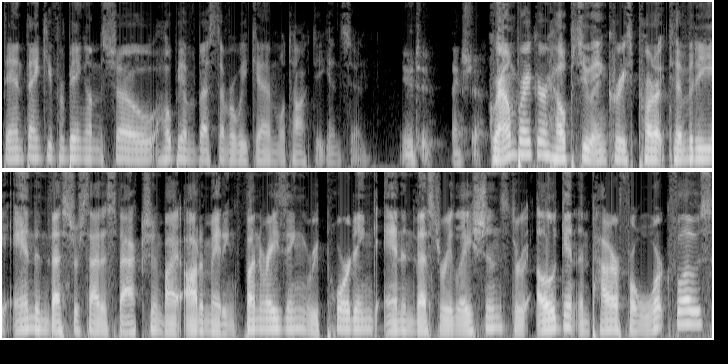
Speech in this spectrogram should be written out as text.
Dan, thank you for being on the show. Hope you have a best ever weekend. We'll talk to you again soon. You too. Thanks, Jeff. Groundbreaker helps you increase productivity and investor satisfaction by automating fundraising, reporting, and investor relations through elegant and powerful workflows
